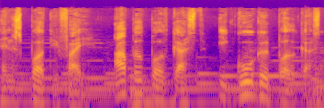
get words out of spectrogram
en Spotify, Apple Podcast y Google Podcast.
